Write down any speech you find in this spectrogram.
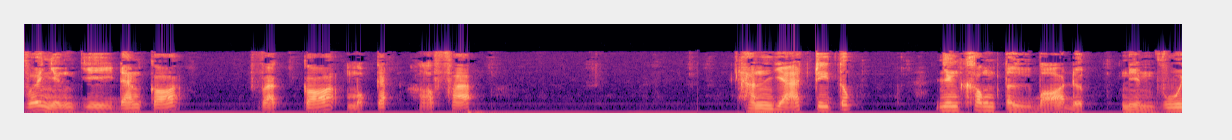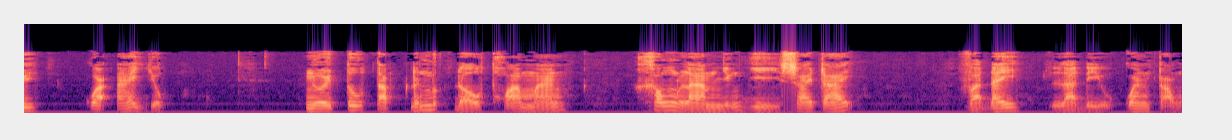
với những gì đang có và có một cách hợp pháp. Hành giả tri túc nhưng không từ bỏ được niềm vui qua ái dục. Người tu tập đến mức độ thỏa mãn, không làm những gì sai trái và đây là điều quan trọng.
